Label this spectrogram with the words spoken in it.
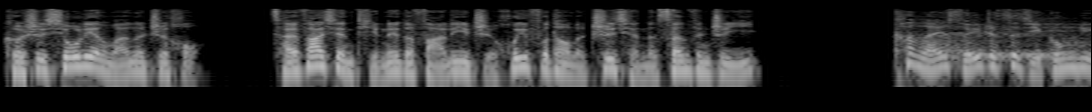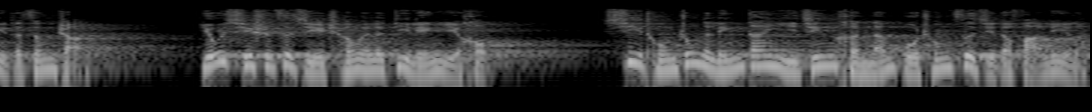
可是修炼完了之后，才发现体内的法力只恢复到了之前的三分之一。看来随着自己功力的增长，尤其是自己成为了地灵以后，系统中的灵丹已经很难补充自己的法力了。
